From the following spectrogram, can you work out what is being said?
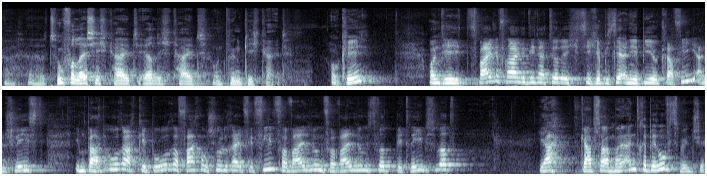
Äh, Zuverlässigkeit, Ehrlichkeit und Pünktlichkeit. Okay. Und die zweite Frage, die natürlich sich ein bisschen an Ihre Biografie anschließt. In Bad Urach geboren, Fachhochschulreife, viel Verwaltung, Verwaltungswirt, Betriebswirt. Ja, gab es auch mal andere Berufswünsche?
